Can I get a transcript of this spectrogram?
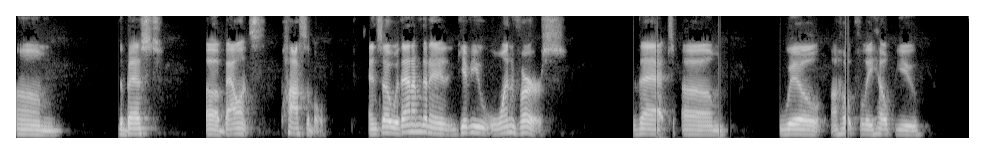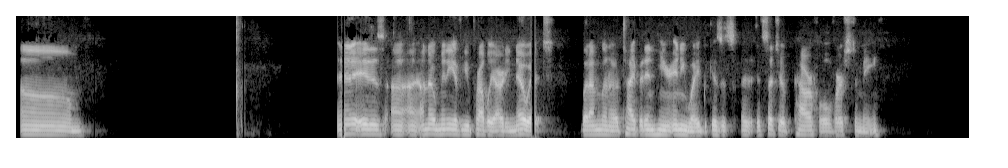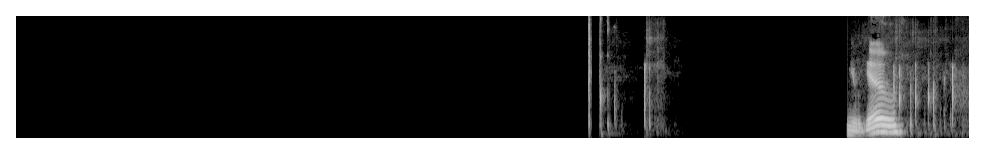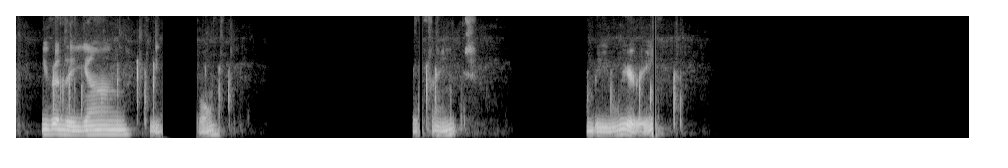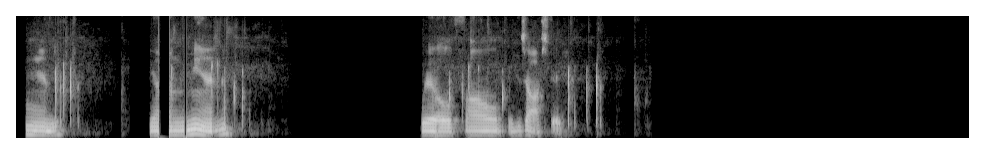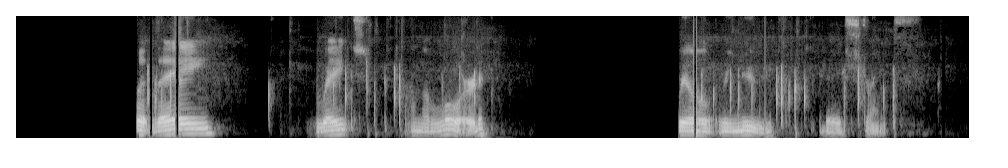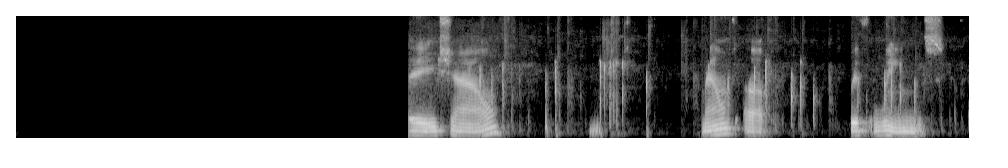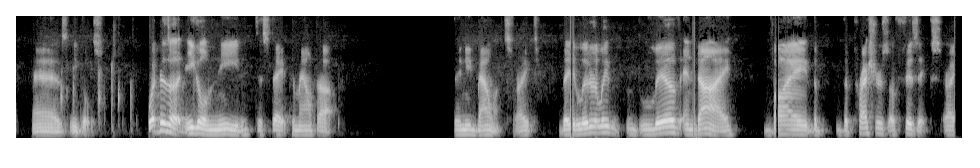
um, the best uh, balance possible. And so, with that, I'm going to give you one verse that um, will uh, hopefully help you. Um, and it is, uh, I know many of you probably already know it but I'm going to type it in here anyway because it's it's such a powerful verse to me. Here we go. Even the young people faint and be weary. and young men will fall exhausted. But they wait on the Lord will renew their strength. They shall mount up with wings as eagles. What does an eagle need to stay to mount up? They need balance, right? They literally live and die by the the pressures of physics, right?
